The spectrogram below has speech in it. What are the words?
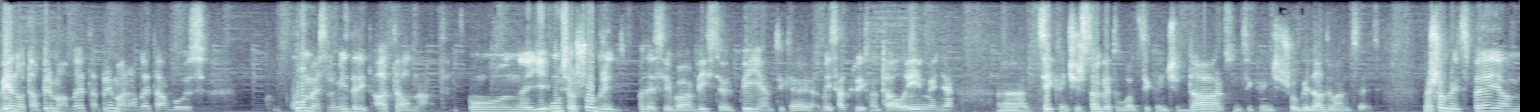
viena no tām lietām, primārām lietām būs, ko mēs varam izdarīt attālināti. Un, ja, mums jau šobrīd patiesībā viss ir pieejams, tikai viss atkarīgs no tā līmeņa. Uh, cik viņš ir sagatavots, cik viņš ir dārgs un cik viņš ir šobrīd avansēts. Mēs šobrīd spējam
